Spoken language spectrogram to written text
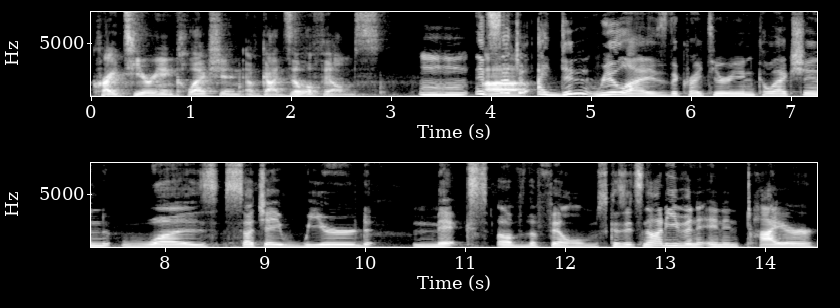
Criterion collection of Godzilla films. It's such a. I didn't realize the Criterion Collection was such a weird mix of the films because it's not even an entire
